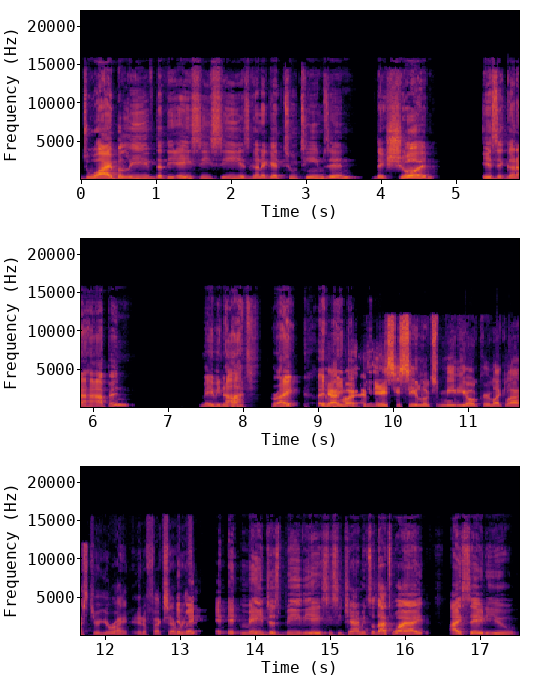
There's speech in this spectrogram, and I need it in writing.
do I believe that the ACC is going to get two teams in? They should. Is it going to happen? Maybe not, right? It Yeah, no, if be- the ACC looks mediocre like last year, you're right. It affects it everything. may it, it may just be the ACC champion. So that's why I I say to you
